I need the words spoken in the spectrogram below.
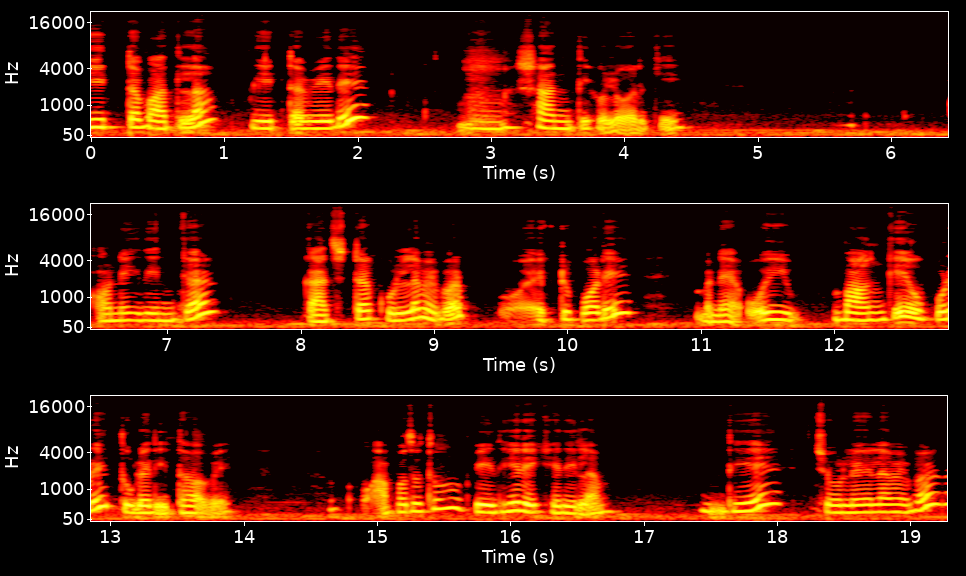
গিটটা বাঁধলাম। গিটটা বেঁধে শান্তি হলো আর কি। অনেক দিনকার কাজটা করলাম, এবার একটু পরে মানে ওই বাঙ্কে উপরে তুলে দিতে হবে। আপাতত বেঁধে রেখে দিলাম। দিয়ে চলে এলাম এবার।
